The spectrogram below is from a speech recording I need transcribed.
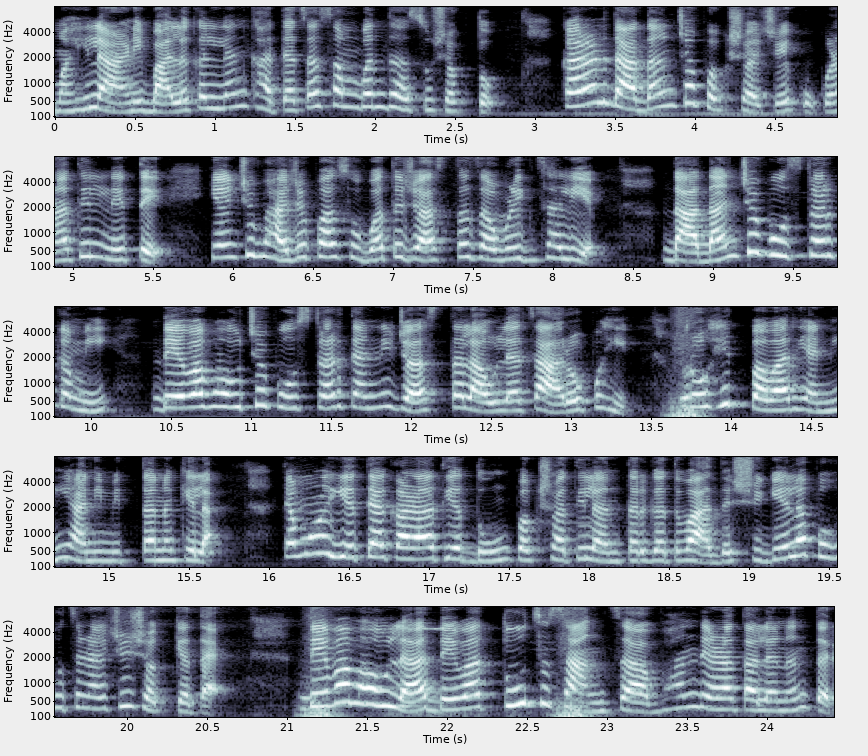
महिला आणि बालकल्याण खात्याचा संबंध असू शकतो. कारण दादांच्या पक्षाचे कोकणातील नेते यांची भाजपासोबत जास्त जवळीक झाली आहे दादांचे पोस्टर कमी देवाभाऊचे पोस्टर त्यांनी जास्त लावल्याचा आरोपही रोहित पवार यांनी या निमित्तानं केला. त्यामुळे येत्या काळात या दोन पक्षातील अंतर्गत वाद शिगेला पोहोचण्याची शक्यता आहे. देवा भाऊला देवा तूच सांगचं आव्हान देण्यात आल्यानंतर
